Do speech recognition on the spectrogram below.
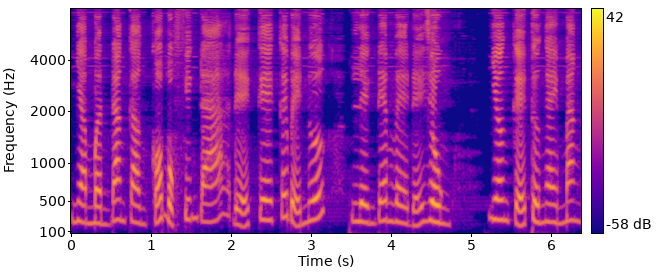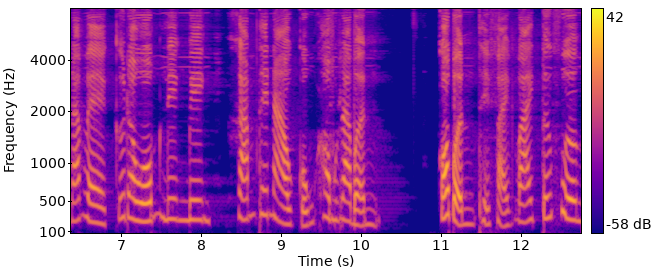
nhà mình đang cần có một phiến đá để kê cái bể nước, liền đem về để dùng. Nhưng kể từ ngày mang đá về cứ đau ốm liên miên, khám thế nào cũng không ra bệnh. Có bệnh thì phải vái tứ phương,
